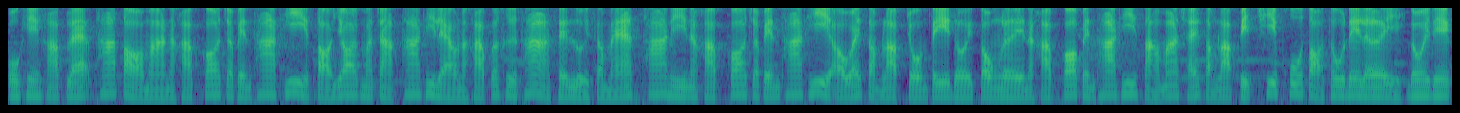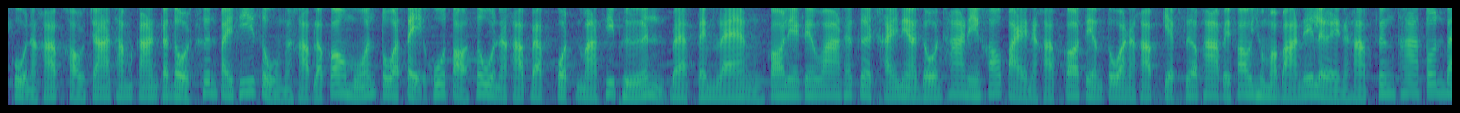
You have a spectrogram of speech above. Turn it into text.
โอเคครับและท่าต่อมานะครับก็จะเป็นท่าที่ต่อยอดมาจากท่าที่แล้วนะครับก็คือท่าเซนหลุยสแมสท่านี้นะครับก็จะเป็นท่าที่เอาไว้สำหรับโจมตีโดยตรงเลยนะครับก็เป็นท่าที่สามารถใช้สำหรับปิดชีพคู่ต่อสู้ได้เลย โดยเดกุนะครับเขาจะทำการกระโดดขึ้นไปที่สูงนะครับแล้วก็ม้วนตัวเตะคู่ต่อสู้นะครับแบบกดมาที่พื้นแบบเต็มแรง ก็เรียกได้ว่าถ้าเกิดใครเนี่ยโดนท่านี้เข้าไปนะครับก็เตรียมตัวนะครับเก็บเสื้อผ้าไปเฝ้ายมบาลได้เลยนะครับซึ่งท่าต้นแบ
